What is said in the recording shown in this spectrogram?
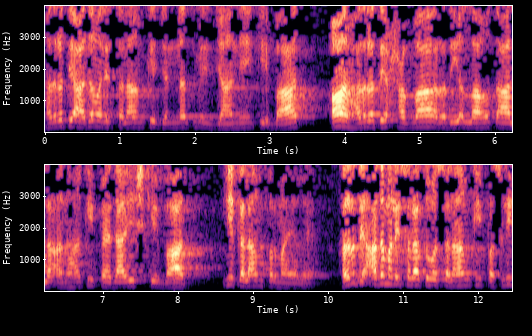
حضرت آدم علیہ السلام کے جنت میں جانے کے بعد اور حضرت حوا رضی اللہ تعالی عنہا کی پیدائش کے بعد یہ کلام فرمایا گیا۔ حضرت آدم علیہ السلاۃ والسلام کی پسلی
